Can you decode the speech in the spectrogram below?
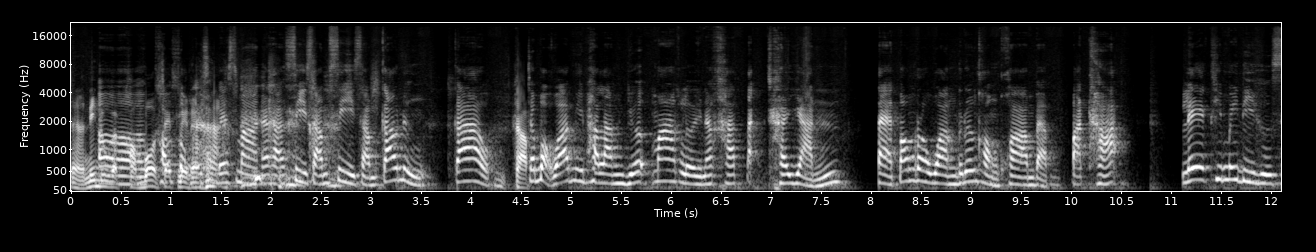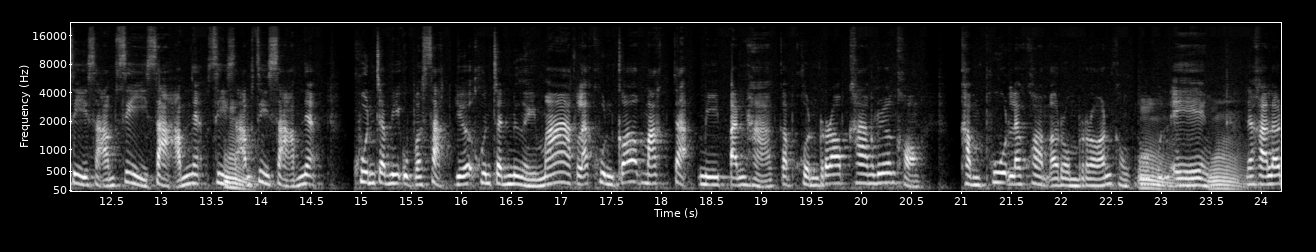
อ่านี่ดูแบบคอมโบอ่อเซ็ตเลยนะเขาส่งฮะ SMS มานะคะ 4 3 4 3 9 1 ครับ9จะบอกว่ามีพลังเยอะมากเลยนะคะแต่ขยันแต่ต้องระวังเรื่องของความแบบปะทะ เลขที่ไม่ดีคือ 4 3 4 3เนี่ย4 3 4 3เนี่ยคุณจะมีอุปสรรคเยอะคุณจะเหนื่อยมาก และคุณก็มักจะมีปัญหากับคนรอบข้างเรื่องของคำพูดและความอารมณ์ร้อนของตัวอืมคุณเองอืมนะคะแล้ว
